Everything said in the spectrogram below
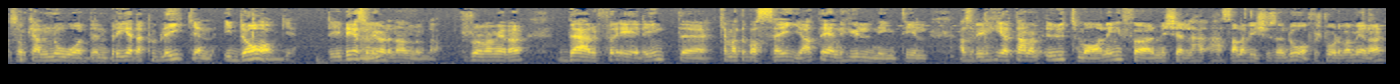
som kan nå den breda publiken idag. Det är det som gör den annorlunda. Förstår du vad jag menar? Därför är det inte, kan man inte bara säga att det är en hyllning till, alltså det är en helt annan utmaning för Michel Hassanavicius ändå. Förstår du vad jag menar?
